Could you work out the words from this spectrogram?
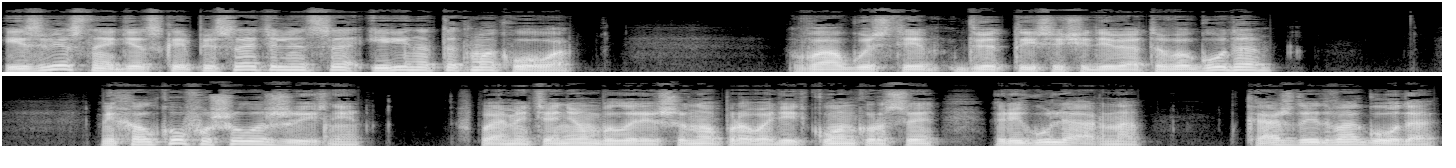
известная детская писательница Ирина Токмакова. В августе 2009 года Михалков ушел из жизни. В память о нем было решено проводить конкурсы регулярно, каждые два года,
